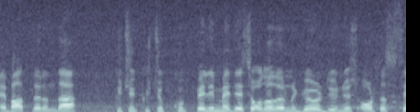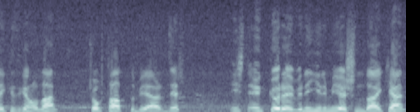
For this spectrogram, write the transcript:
ebatlarında küçük küçük kubbeli medrese odalarını gördüğünüz ortası sekizgen olan çok tatlı bir yerdir. İşte ilk görevini 20 yaşındayken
